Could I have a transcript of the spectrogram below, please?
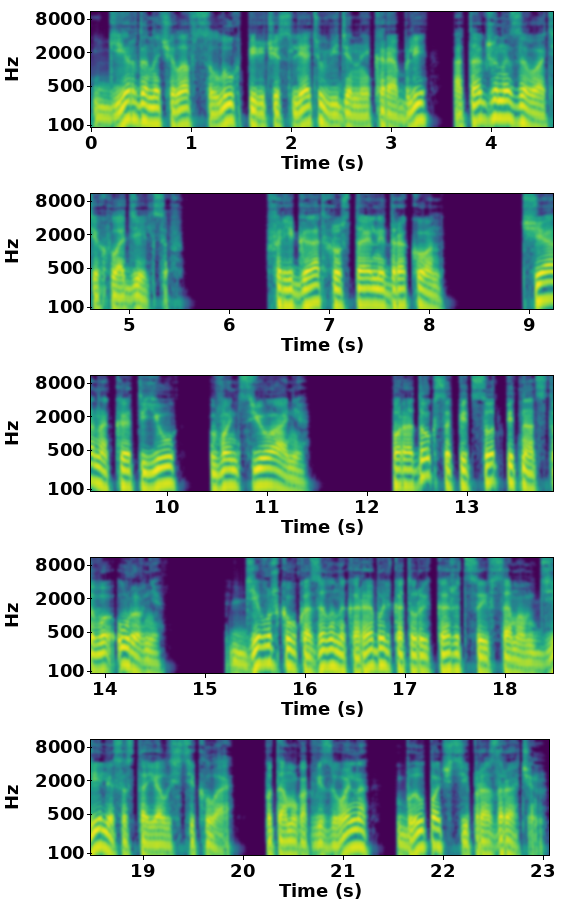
Герда начала вслух перечислять увиденные корабли, а также называть их владельцев. Фрегат «Хрустальный дракон», Чана Кэтью Ванцюаня, Парадокса 515 уровня. Девушка указала на корабль, который, кажется, и в самом деле состоял из стекла, потому как визуально был почти прозрачен.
